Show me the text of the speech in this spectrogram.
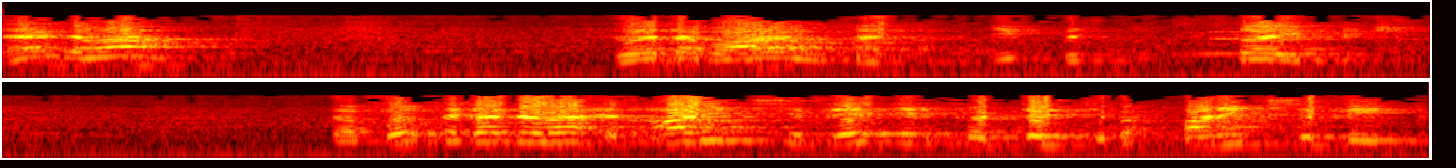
يا جماعة. الواد ابو عرقه مملح. بيستوز طيب ماشي. طب بص كده بقى ال unexplained infertility بقى unexplained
